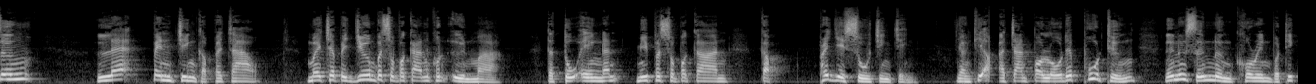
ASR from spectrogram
ซึ้ง และเป็นจริงกับพระเจ้า ไม่ใช่ไปยืมประสบการณ์คนอื่นมา แต่ตัวเองนั้นมีประสบการณ์กับพระเยซูจริง ๆอย่างที่อาจารย์เปาโลได้พูดถึงในหนังสือหนึ่งโครินธ์บทที่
